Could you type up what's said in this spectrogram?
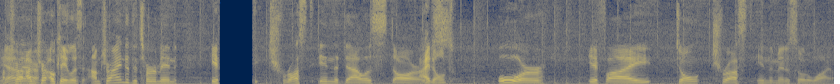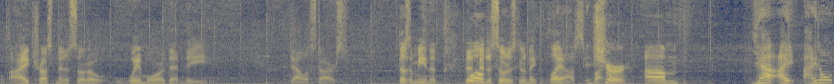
I'm Yeah, try- I'm try- okay, listen. I'm trying to determine if I trust in the Dallas Stars. I don't. Or if I don't trust in the Minnesota Wild. I trust Minnesota way more than the Dallas Stars. Doesn't mean that, that Well- Minnesota's going to make the playoffs. But Sure. Um, yeah, I, I don't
